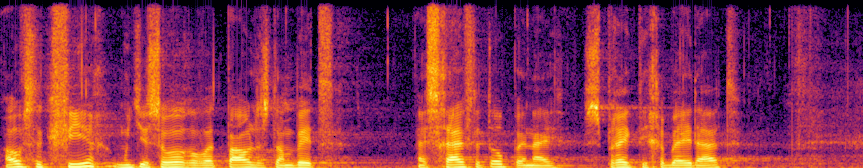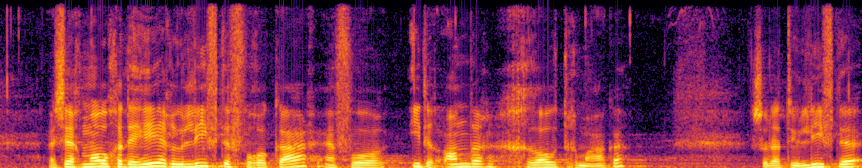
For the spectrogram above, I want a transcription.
hoofdstuk 4 moet je eens horen wat Paulus dan bidt. Hij schrijft het op en hij spreekt die gebeden uit. Hij zegt, mogen de Heer uw liefde voor elkaar en voor ieder ander groter maken, zodat uw liefde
